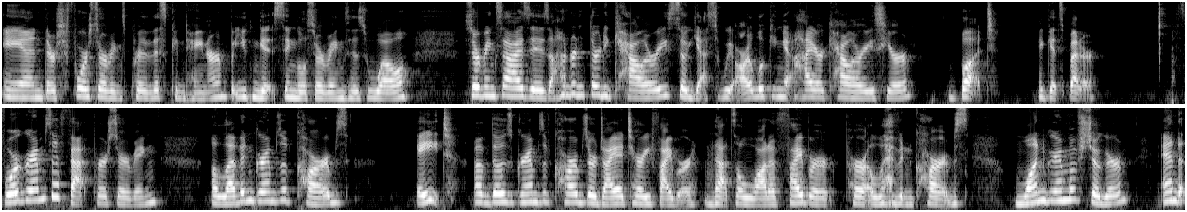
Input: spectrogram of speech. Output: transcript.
and there's four servings per this container, but you can get single servings as well. Serving size is 130 calories, so yes, we are looking at higher calories here, but it gets better. 4 grams of fat per serving, 11 grams of carbs, 8 of those grams of carbs are dietary fiber. That's a lot of fiber per 11 carbs. 1 gram of sugar, and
